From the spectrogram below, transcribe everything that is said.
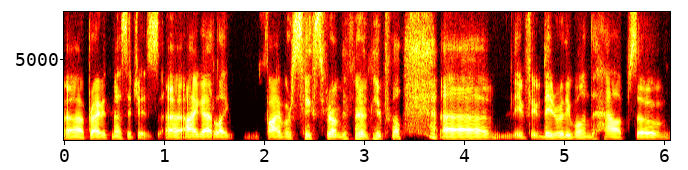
uh, private messages. Uh, i got like five or six from different people um, if, if they really want the help. So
